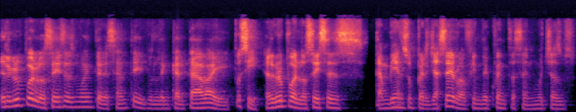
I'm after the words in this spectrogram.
El grupo de los seis es muy interesante y pues le encantaba y pues sí, el grupo de los seis es también súper yacero a fin de cuentas en muchas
